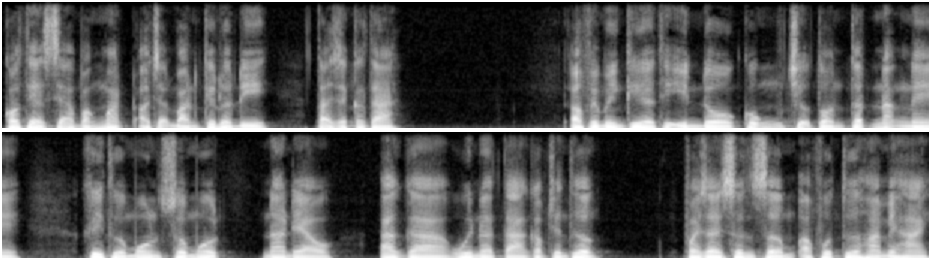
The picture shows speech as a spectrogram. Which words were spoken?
có thể sẽ vắng mặt ở trận bán kết lượt đi tại Jakarta. Ở phía bên kia thì Indo cũng chịu tổn thất nặng nề khi thủ môn số 1 Nadel Aga Winata gặp chấn thương, phải rời sân sớm ở phút thứ 22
